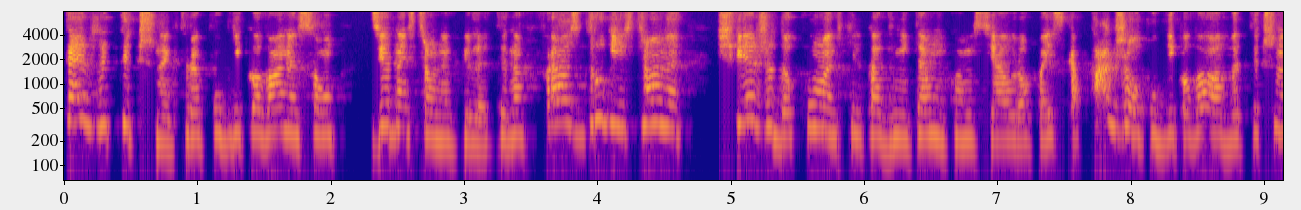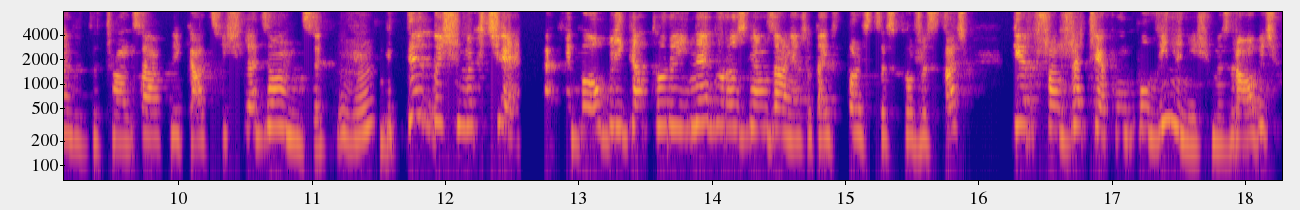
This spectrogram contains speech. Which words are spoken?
te wytyczne, które publikowane są z jednej strony w biuletynach FRA, z drugiej strony świeży dokument kilka dni temu Komisja Europejska także opublikowała wytyczne dotyczące aplikacji śledzących. Mhm. Gdybyśmy chcieli takiego obligatoryjnego rozwiązania tutaj w Polsce skorzystać, pierwsza rzecz, jaką powinniśmy zrobić,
